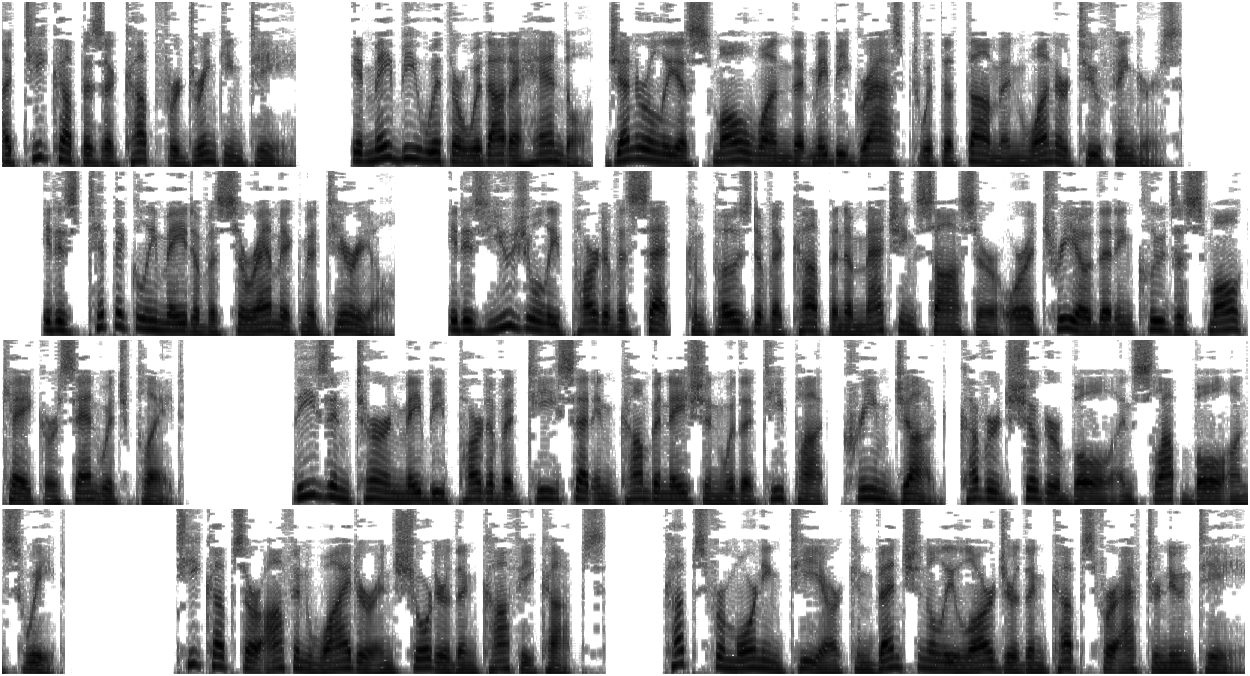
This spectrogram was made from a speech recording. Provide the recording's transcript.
A teacup is a cup for drinking tea. It may be with or without a handle, generally a small one that may be grasped with the thumb and one or two fingers. It is typically made of a ceramic material. It is usually part of a set, composed of a cup and a matching saucer or a trio that includes a small cake or sandwich plate. These in turn may be part of a tea set in combination with a teapot, cream jug, covered sugar bowl and slop bowl en suite. Teacups are often wider and shorter than coffee cups. Cups for morning tea are conventionally larger than cups for afternoon tea.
